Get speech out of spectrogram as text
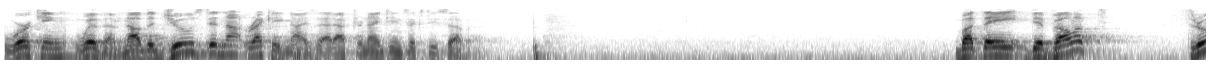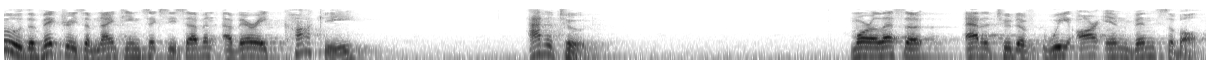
working with them. Now, the Jews did not recognize that after 1967. But they developed through the victories of 1967, a very cocky attitude. More or less a attitude of we are invincible.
